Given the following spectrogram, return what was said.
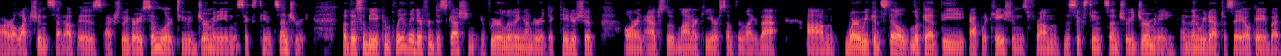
our election setup is actually very similar to Germany in the 16th century. But this would be a completely different discussion if we were living under a dictatorship or an absolute monarchy or something like that, um, where we could still look at the applications from the 16th century Germany, and then we'd have to say, okay, but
